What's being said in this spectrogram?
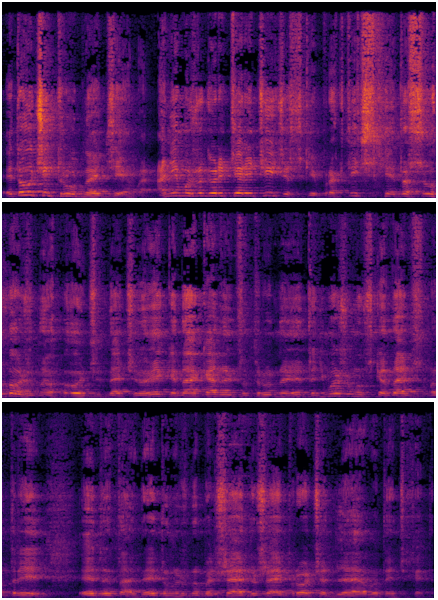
Это очень трудная тема. О ней можно говорить теоретически, практически это сложно очень. Да? Человек, когда оказывается трудно, это не можешь ему сказать, смотри, это так, да, это нужна большая душа и прочее для вот этих это.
